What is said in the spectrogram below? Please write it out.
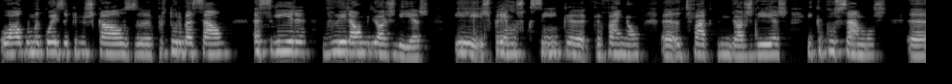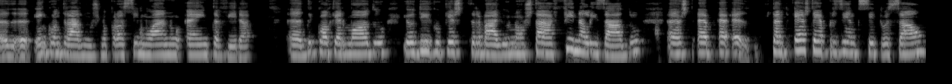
ou alguma coisa que nos cause perturbação, a seguir virão melhores dias. E esperemos que sim, que, que venham eh, de facto melhores dias e que possamos uh, encontrar-nos no próximo ano em Tavira. Uh, de qualquer modo, eu digo que este trabalho não está finalizado, portanto, esta é a presente situação.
